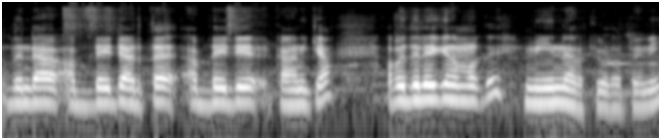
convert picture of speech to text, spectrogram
അതിന്റെ അപ്ഡേറ്റ് അടുത്ത അപ്ഡേറ്റ് കാണിക്കാം. അപ്പോൾ ഇതിലേക്ക് നമുക്ക് മീൻ ഇറക്കി വിടട്ടെ ഇനി.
